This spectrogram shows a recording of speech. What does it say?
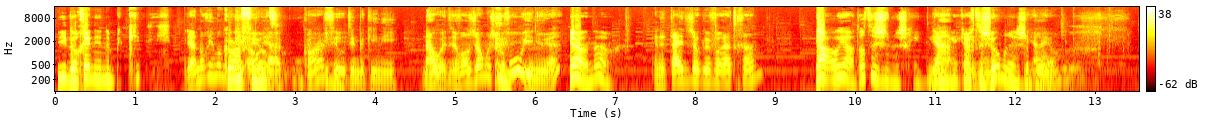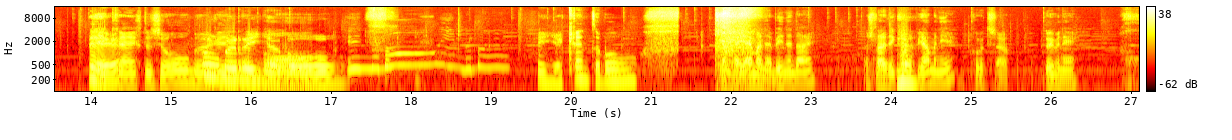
Hier nog één in een bikini. Ja, nog iemand? Garfield. Oh ja, Garfield in bikini. Nou, het is wel een zomers gevoel hier nu, hè? Ja, nou. En de tijd is ook weer vooruit gegaan. Ja, oh ja, dat is het misschien. Ja, je krijgt de zomer in zijn Ja, bol. joh. Nee, Ik krijg de zomer, Zomer in in je bol. bol. In mijn bol, in mijn bol. In je krentenbol. Dan ga jij maar naar binnen daar. Dan sluit ik je Ja. op. Ja, meneer? Goed zo. Doei, meneer. Goh,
